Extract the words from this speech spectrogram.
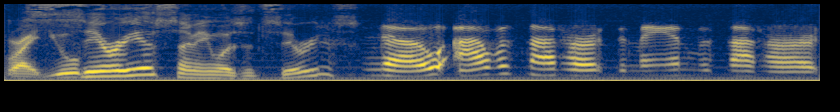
right. You serious? I mean, was it serious? No, I was not hurt. The man was not hurt.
